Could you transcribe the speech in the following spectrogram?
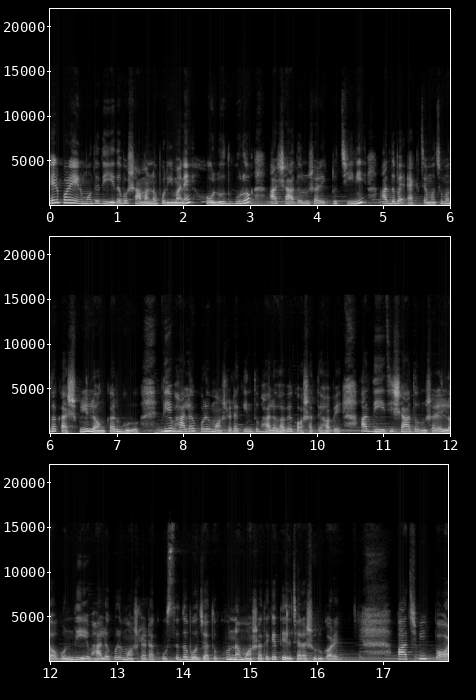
এরপরে এর মধ্যে দিয়ে দেবো সামান্য পরিমাণে হলুদ গুঁড়ো আর স্বাদ অনুসারে একটু চিনি আর দেবো এক চামচের মতো কাশ্মীরি লঙ্কার গুঁড়ো। দিয়ে ভালো করে মশলাটা কিন্তু ভালোভাবে কষাতে হবে। আর দিয়েছি স্বাদ অনুসারে লবণ দিয়ে ভালো করে মশলাটা কষতে দেবো যতক্ষণ না মশলা থেকে তেল ছাড়া শুরু করে। পাঁচ মিনিট পর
